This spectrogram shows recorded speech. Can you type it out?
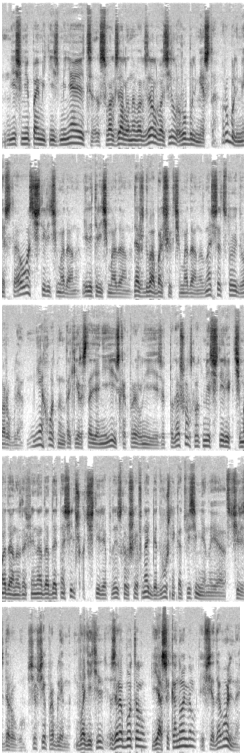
если мне память не изменяет, с вокзала на вокзал возил рубль места. Рубль места, а у вас четыре чемодана или три чемодана, даже два больших чемодана, значит, это стоит 2 рубля. Неохотно на такие расстояния ездить, как правило, не ездят. Подошел, сказал, вот у меня четыре чемодана, значит, мне надо отдать носильщику четыре. Я подаю, скажу, шеф, на тебе двушник, отвези мне на я через дорогу. Все, все проблемы. Водитель заработал, я сэкономил, и все довольны.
